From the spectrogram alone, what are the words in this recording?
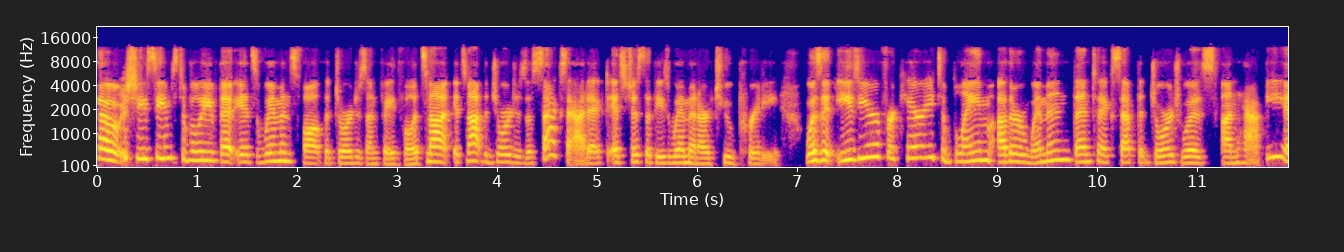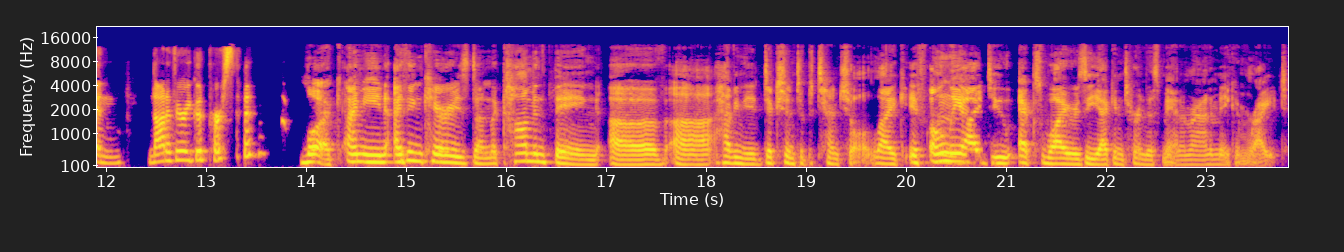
so she seems to believe that it's women's fault that george is unfaithful it's not it's not that george is a sex addict it's just that these women are too pretty was it easier for carrie to blame other women than to accept that george was unhappy and not a very good person Look, I mean, I think Carrie's done the common thing of uh, having the addiction to potential. Like, if only mm. I do X, Y, or Z, I can turn this man around and make him right.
